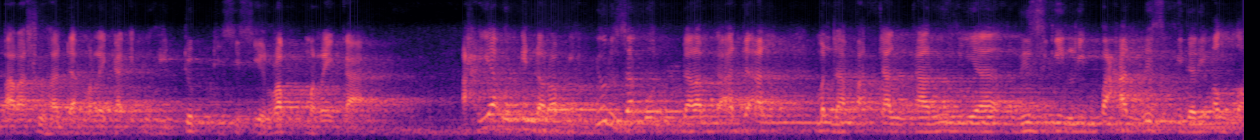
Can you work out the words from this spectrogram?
para syuhada mereka itu hidup di sisi Rabb mereka. Ahyaun inda rabbihim yurzaqun. Dalam keadaan mendapatkan karunia rizki limpahan rizki dari Allah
